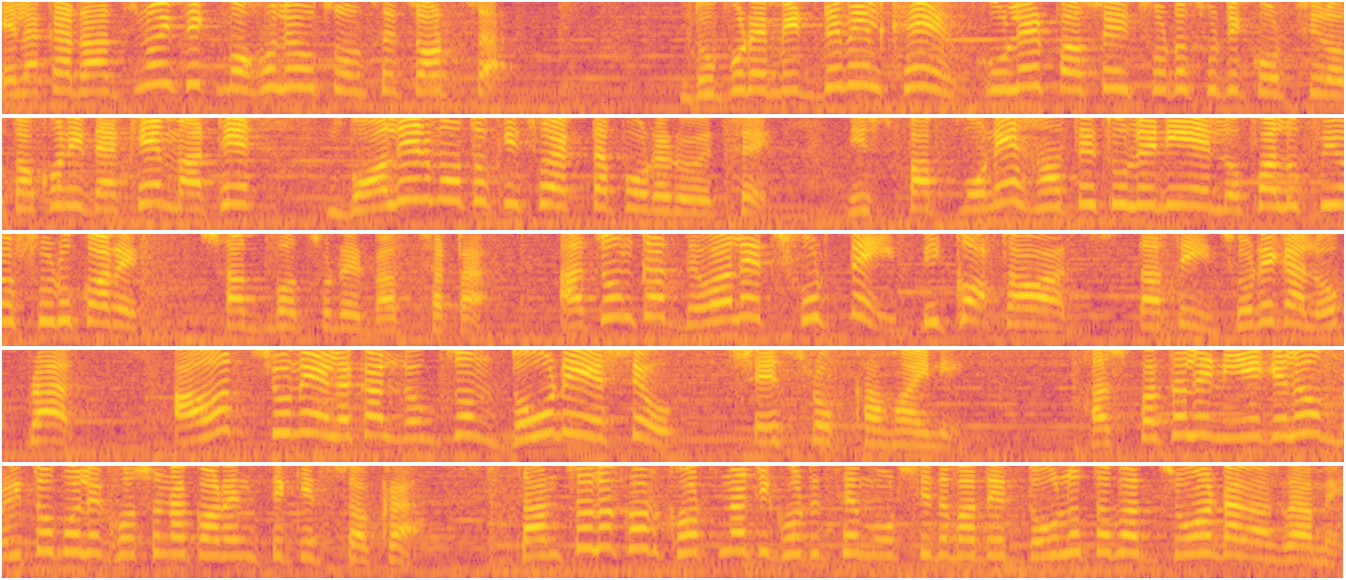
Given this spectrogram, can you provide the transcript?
এলাকার রাজনৈতিক মহলেও চলছে চর্চা। দুপুরে মিড ডে মিল খেয়ে স্কুলের পাশেই ছোটাছুটি করছিল। তখনই দেখে মাঠে বলের মতো কিছু একটা পড়ে রয়েছে। নিষ্পাপ মনে হাতে তুলে নিয়ে লোফালুফিও শুরু করে সাত বছরের বাচ্চাটা। আচমকা দেওয়ালে ছুটতেই বিকট আওয়াজ, তাতেই ঝরে গেল প্রাণ। আওয়াজ শুনে এলাকার লোকজন দৌড়ে এসেও শেষ রক্ষা হয়নি। হাসপাতালে নিয়ে গেলেও মৃত বলে ঘোষণা করেন চিকিৎসকরা। চাঞ্চল্যকর ঘটনাটি ঘটেছে মুর্শিদাবাদের দৌলতাবাদ জোয়াডাঙ্গা গ্রামে।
